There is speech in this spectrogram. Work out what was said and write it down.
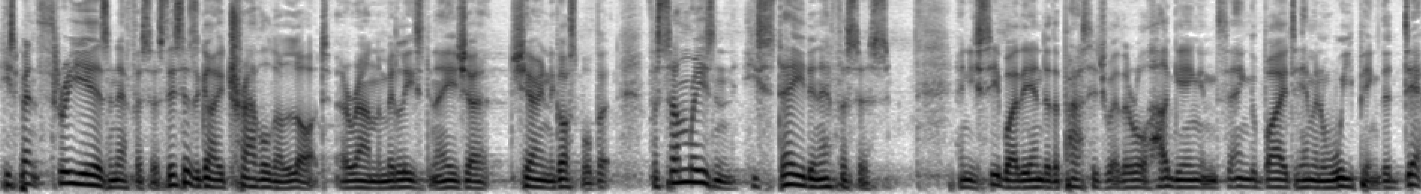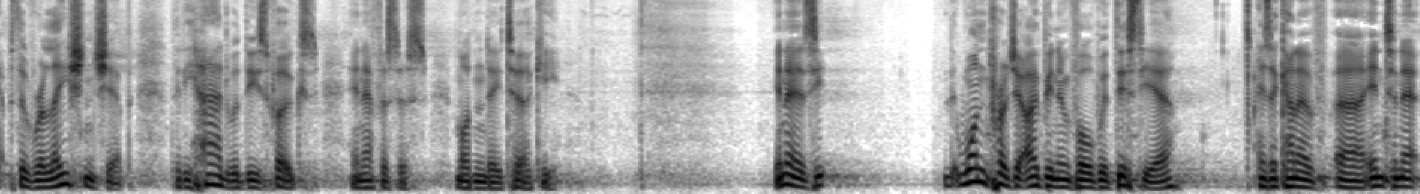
He spent three years in Ephesus. This is a guy who traveled a lot around the Middle East and Asia sharing the gospel, but for some reason, he stayed in Ephesus. And you see by the end of the passage where they're all hugging and saying goodbye to him and weeping, the depth of relationship that he had with these folks in Ephesus, modern day Turkey. You know, one project I've been involved with this year is a kind of uh, internet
